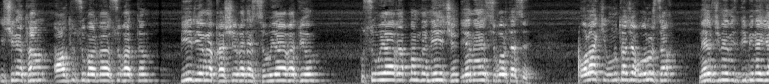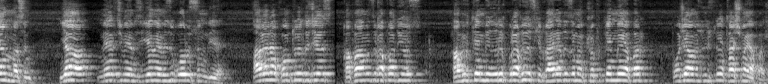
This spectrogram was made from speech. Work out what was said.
İçine tam 6 su bardağı su kattım. Bir yemek kaşığı kadar sıvı yağ katıyorum. Bu sıvı yağ katmam da ne için? Yemeğin sigortası. Ola ki unutacak olursak mercimeğimiz dibine yanmasın. Yağ mercimeğimizi yememizi korusun diye. Ara ara kontrol edeceğiz. Kapağımızı kapatıyoruz. Hafiften bir ırık bırakıyoruz ki kaynadığı zaman köpüklenme yapar. Ocağımızın üstüne taşma yapar.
